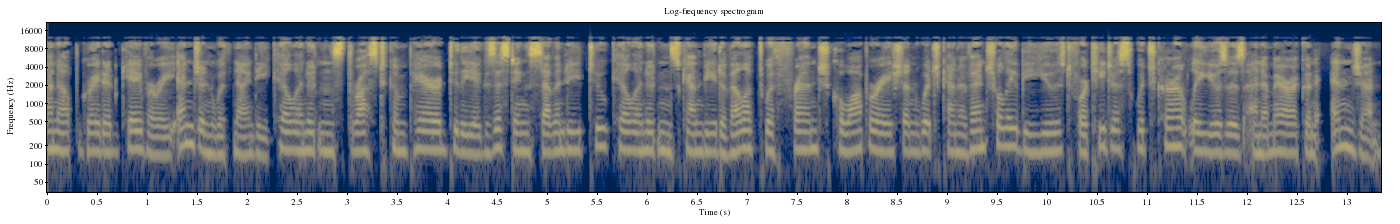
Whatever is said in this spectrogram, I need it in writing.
An upgraded Kaveri engine with 90 kN thrust compared to the existing 72 kN can be developed with French cooperation which can eventually be used for Tejas which currently uses an American engine.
